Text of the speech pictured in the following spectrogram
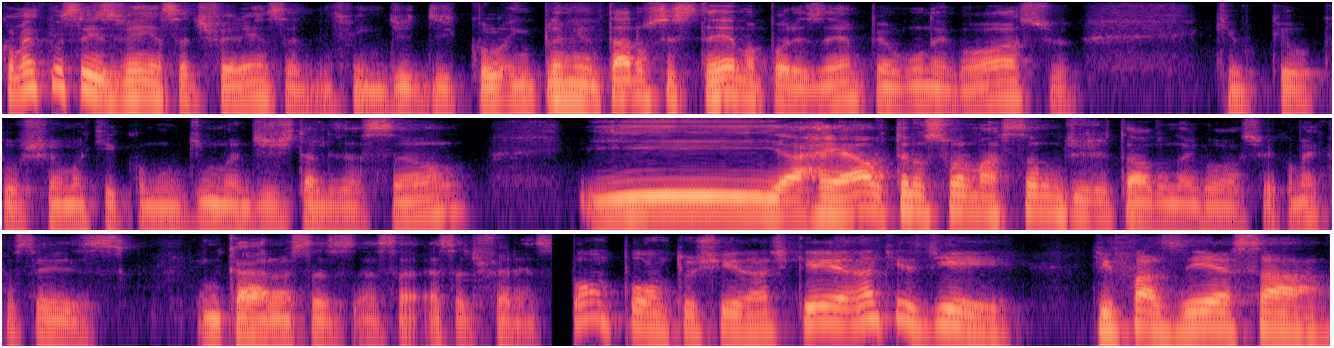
Como é que vocês veem essa diferença, enfim, de, de implementar um sistema, por exemplo, em algum negócio, que, que, eu, que eu chamo aqui como de uma digitalização, e a real transformação digital do negócio. Como é que vocês encaram essas, essa, essa diferença? Bom ponto, Shira. Acho que antes de, de fazer essa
